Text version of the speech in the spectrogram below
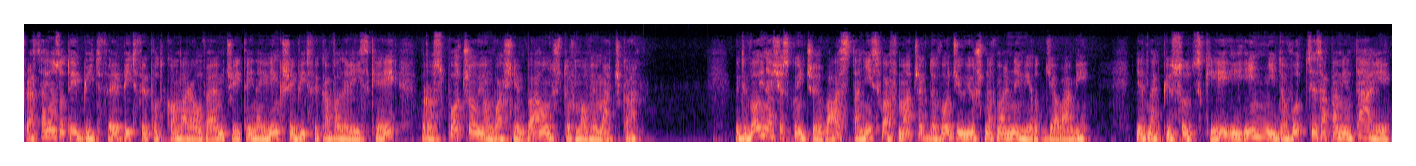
Wracając do tej bitwy, bitwy pod Komarowem, czyli tej największej bitwy kawaleryjskiej, rozpoczął ją właśnie baon szturmowy Maczka. Gdy wojna się skończyła, Stanisław Maczek dowodził już normalnymi oddziałami. Jednak Piłsudski i inni dowódcy zapamiętali,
